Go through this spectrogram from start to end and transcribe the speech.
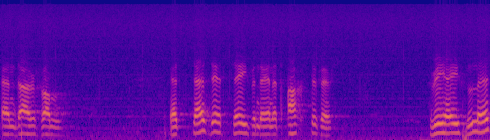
en daarvan het zesde, het zevende en het achtste vers. Wie heeft lust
